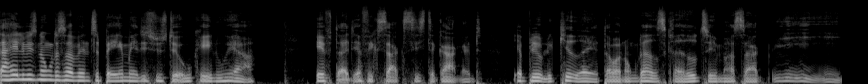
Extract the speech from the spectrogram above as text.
der er heldigvis nogen, der så er vendt tilbage med, at de synes, det er okay nu her, efter at jeg fik sagt sidste gang, at jeg blev lidt ked af, at der var nogen, der havde skrevet til mig og sagt, Nye.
